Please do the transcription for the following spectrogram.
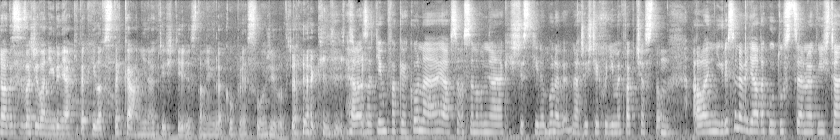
No a ty jsi zažila někdy nějaký takovýhle vstekání na hřišti, že jsi tam někdo jako úplně složil, třeba nějaký dítě. Hele, zatím fakt jako ne, já jsem asi na to měla nějaký štěstí, nebo nevím, na hřiště chodíme fakt často, Hmm. ale nikdy jsem neviděla takovou tu scénu, jak vidíš třeba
